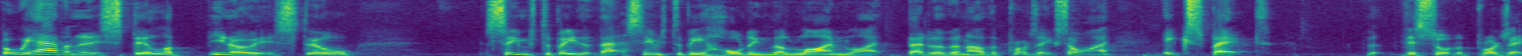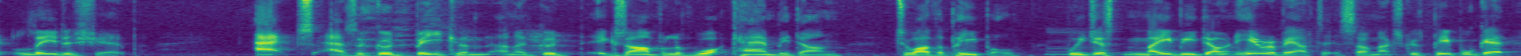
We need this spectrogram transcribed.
but we haven't, and it's still a, you know, it's still seems to be that that seems to be holding the limelight better than other projects. So I expect that this sort of project leadership acts as a good beacon and a good example of what can be done to other people. Hmm. We just maybe don't hear about it so much because people get.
